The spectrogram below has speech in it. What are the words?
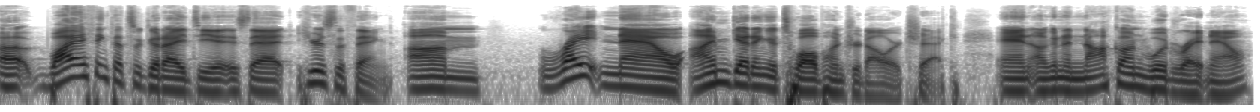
uh, why I think that's a good idea is that here's the thing. Um, right now, I'm getting a twelve hundred dollar check, and I'm gonna knock on wood right now.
